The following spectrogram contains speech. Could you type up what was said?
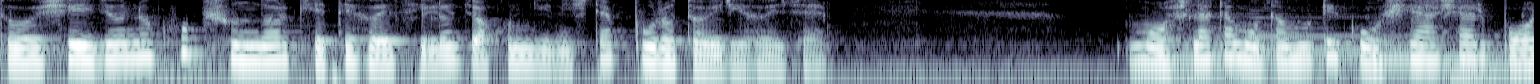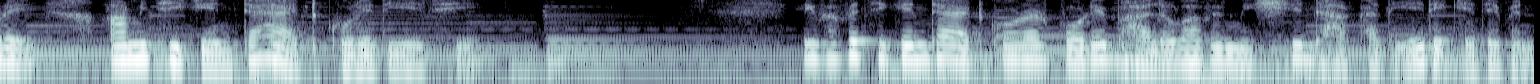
তো সেই জন্য খুব সুন্দর খেতে হয়েছিল যখন জিনিসটা পুরো তৈরি হয়ে যায়। মশলাটা মোটামুটি কষে আসার পরে আমি চিকেনটা অ্যাড করে দিয়েছি। এইভাবে চিকেনটা অ্যাড করার পরে ভালোভাবে মিশিয়ে ঢাকা দিয়ে রেখে দেবেন।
